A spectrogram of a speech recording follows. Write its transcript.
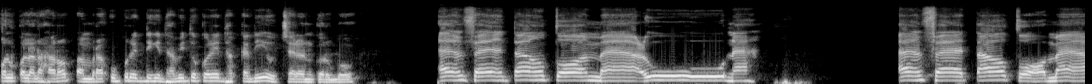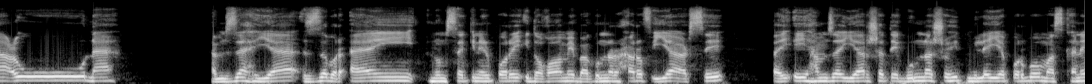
কলকলার হরফ আমরা উপরের দিকে ধাবিত করে ধাক্কা দিয়ে উচ্চারণ করব। হামজাহ জবর, আই, নুন, সাকিনের পরে ইদগমে বাগুনার হরফ, ইয়া আসছে। তাই এই হামজা ইয়ার সাথে গুন্নার সহিত মিলাইয়া পড়ব মাঝখানে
